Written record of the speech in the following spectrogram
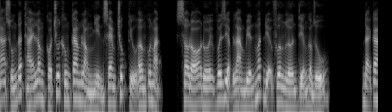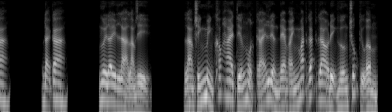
Ngã xuống đất thái long có chút không cam lòng nhìn xem trúc cửu âm khuôn mặt, sau đó đối với diệp lam biến mất địa phương lớn tiếng gầm rú. Đại ca đại ca, ngươi đây là làm gì? Làm chính mình khóc hai tiếng một cái liền đem ánh mắt gắt gao định hướng trúc cửu âm,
